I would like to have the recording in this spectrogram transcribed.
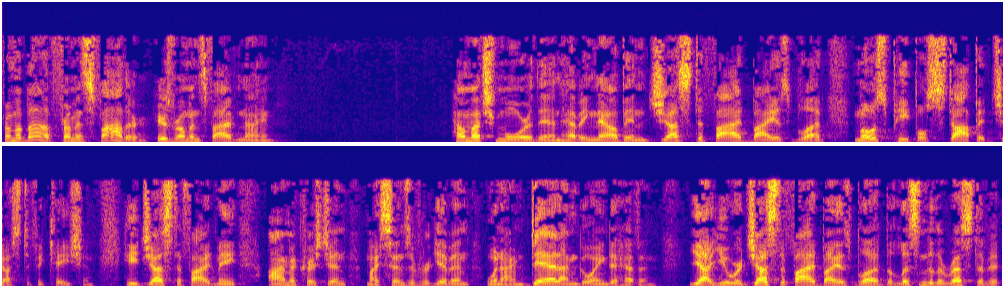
from above, from his Father. Here's Romans 5 9. How much more then, having now been justified by his blood? Most people stop at justification. He justified me. I'm a Christian. My sins are forgiven. When I'm dead, I'm going to heaven. Yeah, you were justified by his blood, but listen to the rest of it.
